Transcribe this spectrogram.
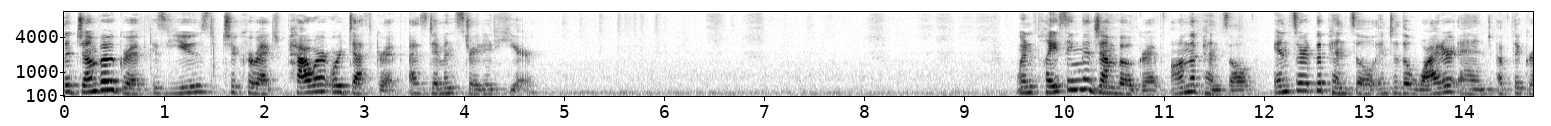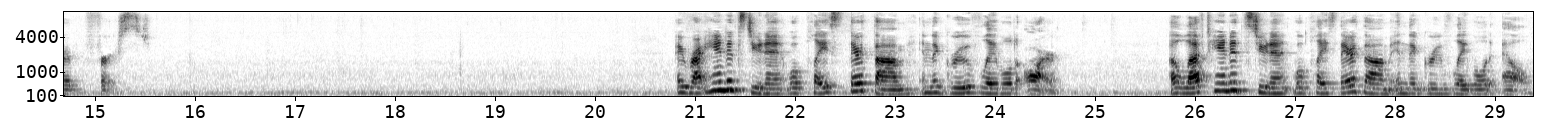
The jumbo grip is used to correct power or death grip as demonstrated here. When placing the jumbo grip on the pencil, insert the pencil into the wider end of the grip first. A right-handed student will place their thumb in the groove labeled R. A left-handed student will place their thumb in the groove labeled L.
